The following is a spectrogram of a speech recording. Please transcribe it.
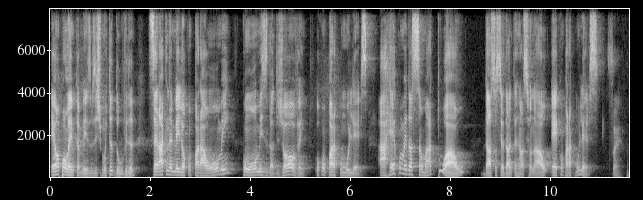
É uma polêmica mesmo, existe muita dúvida. Será que não é melhor comparar homem com homens em idade jovem ou comparar com mulheres? A recomendação atual da Sociedade Internacional é comparar com mulheres. Certo.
